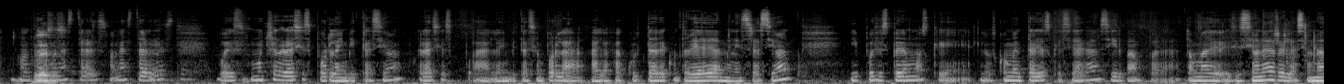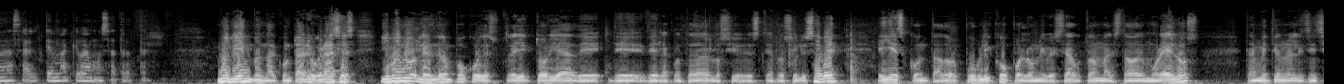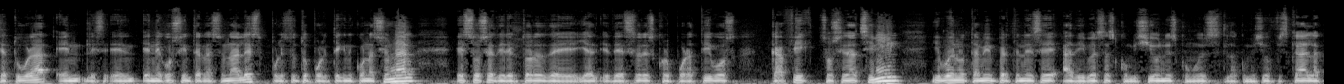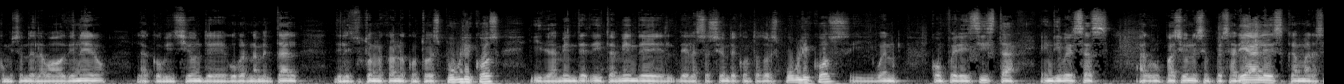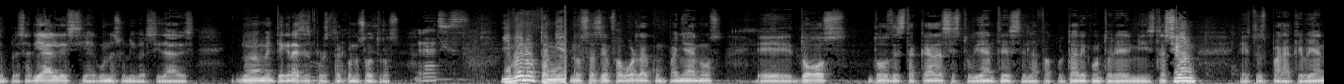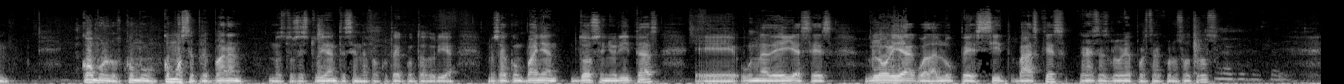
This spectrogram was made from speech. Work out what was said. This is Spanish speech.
Buenas tardes, buenas tardes. Pues muchas gracias por la invitación, gracias a la invitación por la, a la Facultad de Contabilidad y Administración y pues esperemos que los comentarios que se hagan sirvan para toma de decisiones relacionadas al tema que vamos a tratar. Muy bien, bueno, al contrario, gracias. Y bueno, les leo un poco de su trayectoria de, de, de la contadora Rocío, este, Rocío Elizabeth. Ella es contador público por la Universidad Autónoma del Estado de Morelos. También tiene una licenciatura en, en- negocios internacionales por el Instituto Politécnico Nacional. Es socia directora de, de asesores corporativos CAFIC Sociedad Civil. Y bueno, también pertenece a diversas comisiones como es la Comisión Fiscal, la Comisión de Lavado de Dinero, la Comisión de Gubernamental del Instituto Mexicano de Contadores Públicos y también de, y también de, de la Asociación de Contadores Públicos y bueno, conferencista en diversas agrupaciones empresariales, cámaras empresariales y algunas universidades. Nuevamente gracias por estar con nosotros. Gracias. Y bueno, también nos hacen favor de acompañarnos eh, dos, dos destacadas estudiantes de la Facultad de Contaduría y Administración. Esto es para que vean cómo, los, cómo, cómo se preparan nuestros estudiantes en la Facultad de Contaduría. Nos acompañan dos señoritas, eh, una de ellas es Gloria Guadalupe Cid Vázquez. Gracias Gloria por estar con nosotros.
